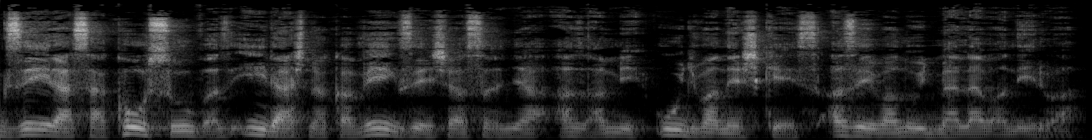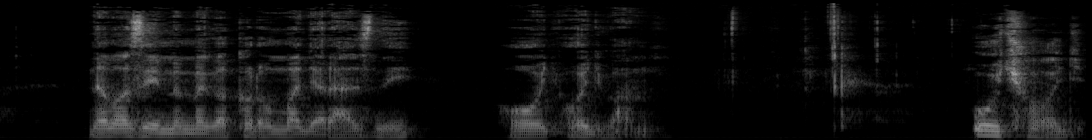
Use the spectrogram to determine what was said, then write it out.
Xérásza kószúv, az írásnak a végzése azt mondja, az, ami úgy van és kész. Azért van úgy, mert le van írva. Nem azért, mert meg akarom magyarázni, hogy hogy van. Úgyhogy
